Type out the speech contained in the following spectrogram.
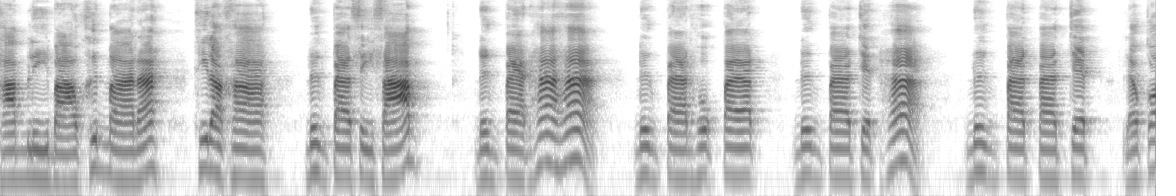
คำรีบาวขึ้นมานะ ที่ราคา 1843 1855 1868 1875 1887 แล้วก็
